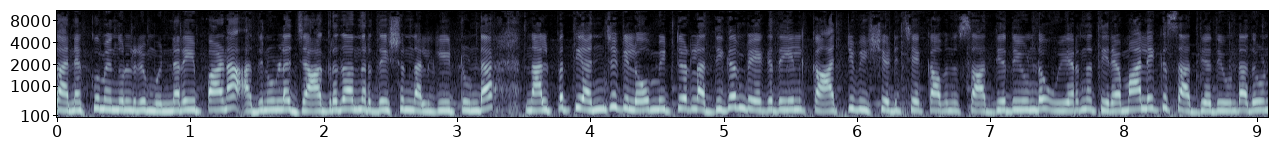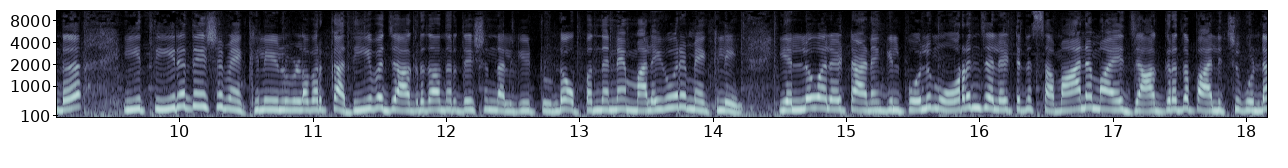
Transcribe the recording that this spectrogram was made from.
കനക്കുമെന്നുള്ളൊരു മുന്നറിയിപ്പാണ് അതിനുള്ള ജാഗ്രതാ നിർദ്ദേശം നൽകിയിട്ടുണ്ട്. നാൽപ്പത്തി അഞ്ച് കിലോമീറ്ററിലധികം വേഗതയിൽ കാറ്റ് വീശിയടിച്ചേക്കാവുന്ന സാധ്യതയുണ്ട്. ഉയർന്ന തിരമാലയ്ക്ക് സാധ്യതയുണ്ട്. അതുകൊണ്ട് ഈ തീരദേശ മേഖലയിലുള്ളവർക്ക് അതീവ ജാഗ്രതാ നിർദ്ദേശം നൽകിയിട്ടുണ്ട്. ഒപ്പം തന്നെ മലയോര മേഖലയിൽ യെല്ലോ അലേർട്ട് ആണെങ്കിൽ പോലും ഓറഞ്ച് അലേർട്ടിന് സമാനമായ ജാഗ്രത പാലിച്ചുകൊണ്ട്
